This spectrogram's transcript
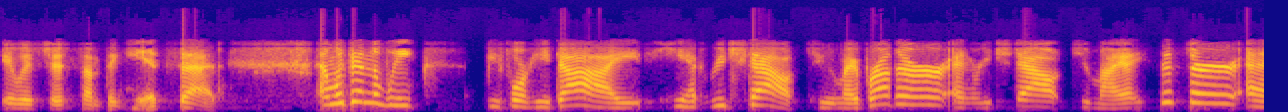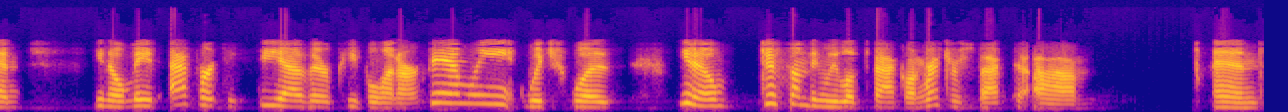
it was just something he had said. And within the weeks before he died, he had reached out to my brother and reached out to my sister and, you know, made effort to see other people in our family, which was, you know, just something we looked back on retrospect, um, and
